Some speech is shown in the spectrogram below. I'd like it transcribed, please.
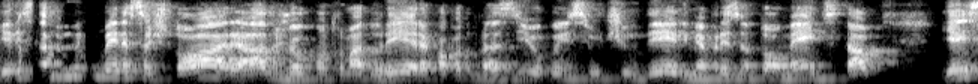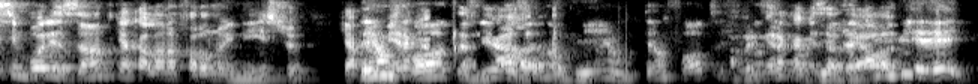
E ele sabe muito bem dessa história, lá no jogo contra o Madureira, Copa do Brasil. Eu conheci o tio dele, me apresentou ao Mendes e tal. E aí, simbolizando o que a Calana falou no início, que a tem primeira fotos, camisa dela. Novinho, tem fotos a primeira camisa dela. Enviei.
